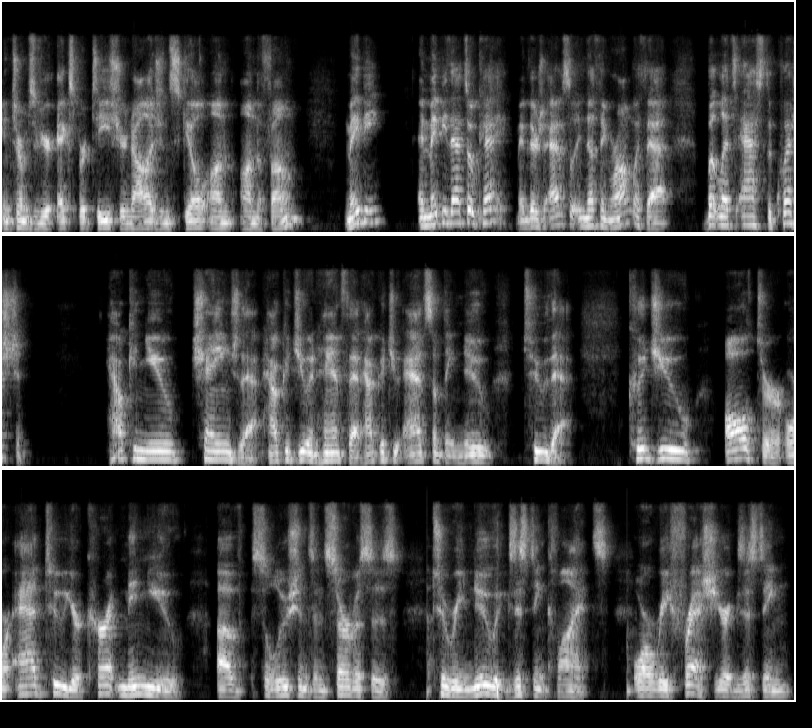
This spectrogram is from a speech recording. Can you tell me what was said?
in terms of your expertise your knowledge and skill on on the phone? Maybe. And maybe that's okay. Maybe there's absolutely nothing wrong with that. But let's ask the question How can you change that? How could you enhance that? How could you add something new to that? Could you alter or add to your current menu of solutions and services to renew existing clients or refresh your existing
